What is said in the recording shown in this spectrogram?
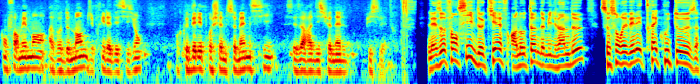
conformément à vos demandes, j'ai pris la décision pour que dès les prochaines semaines, six Césars additionnels puissent l'être. Les offensives de Kiev en automne 2022 se sont révélées très coûteuses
